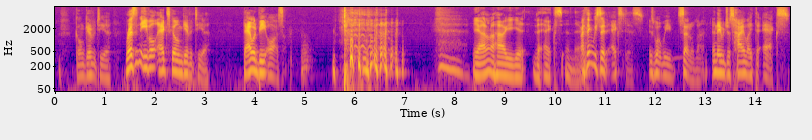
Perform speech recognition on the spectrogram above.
Gonna give it to you. Resident Evil X. Gonna give it to you. That would be awesome. Yeah, I don't know how you get the X in there. I think we said Exodus is what we settled on, and they would just highlight the X,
